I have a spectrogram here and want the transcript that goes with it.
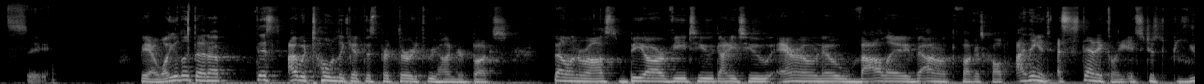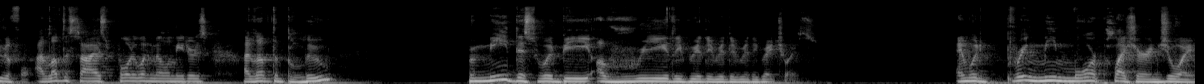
let's see. Yeah, while you look that up, this I would totally get this for thirty three hundred bucks. Bell and Ross BRV two ninety two Aeronavale. I don't know what the fuck it's called. I think it's aesthetically, it's just beautiful. I love the size, forty one millimeters. I love the blue. For me, this would be a really, really, really, really great choice, and would bring me more pleasure and joy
